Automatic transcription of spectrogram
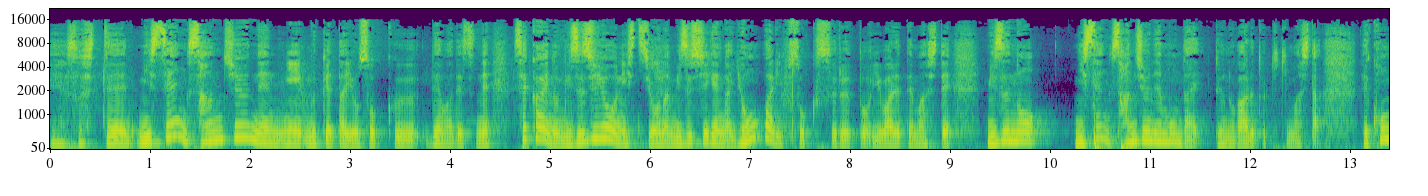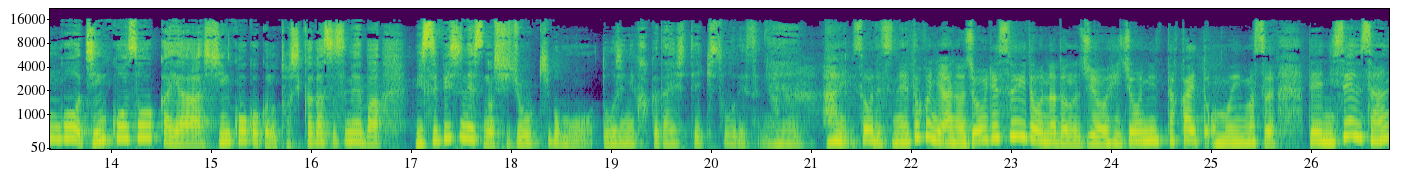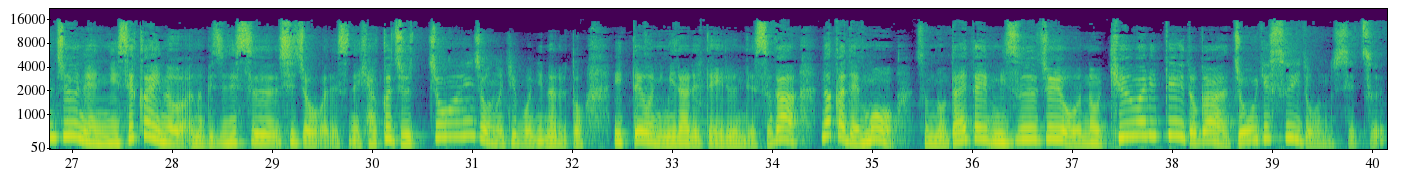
えー、そして2030年に向けた予測ではですね、世界の水需要に必要な水資源が4割不足すると言われてまして、水の2030年問題というのがあると聞きました。で今後、人口増加や新興国の都市化が進めば、水ビジネスの市場規模も同時に拡大していきそうですね。はい、そうですね。特にあの上下水道などの需要は非常に高いと思います。で、2030年に世界のあのビジネス市場がですね、110兆円以上の規模になるといったように見られているんですが、中でも、その大体水需要の9割程度が上下水道の施設、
